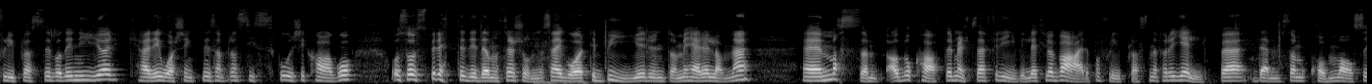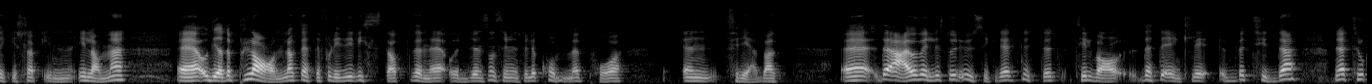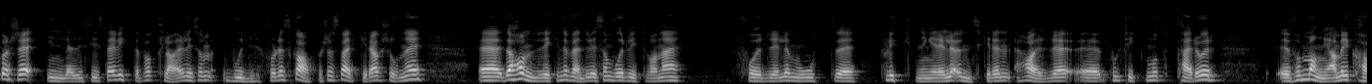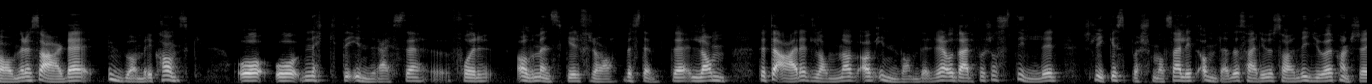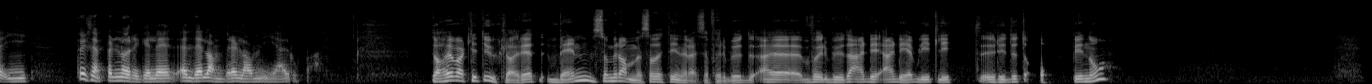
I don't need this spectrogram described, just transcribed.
flyplasser både i New York, her i Washington, i San Francisco, i Chicago. Og så spredte de demonstrasjonene seg i går til byer rundt om i hele landet. Eh, masse advokater meldte seg frivillig til å være på flyplassene for å hjelpe dem som kom og altså ikke slapp inn i landet. Eh, og de hadde planlagt dette fordi de visste at denne ordren sannsynligvis ville komme på en fredag. Eh, det er jo veldig stor usikkerhet knyttet til hva dette egentlig betydde. Men jeg tror kanskje innledningsvis det er viktig å forklare liksom hvorfor det skaper så sterke reaksjoner. Eh, det handler ikke nødvendigvis om hvorvidt man er for eller mot eh, flyktninger eller ønsker en hardere politikk mot terror. For mange amerikanere så er det uamerikansk å, å nekte innreise for alle mennesker fra bestemte land. Dette er et land av, av, innvandrere, og derfor så stiller slike spørsmål seg litt annerledes her i USA enn de gjør kanskje i f.eks. Norge eller en del andre land i Europa. Det har jo vært litt uklarhet hvem som rammes av dette innreiseforbudet. Eh, er det, er det blitt litt ryddet opp i nå?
